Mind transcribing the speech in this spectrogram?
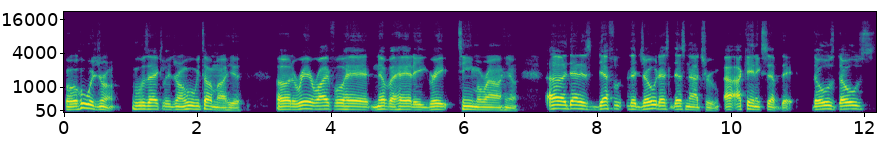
Or who was drunk? Who was actually drunk? Who are we talking about here? Uh, the Red Rifle had never had a great team around him. Uh, that is definitely that Joe. That's that's not true. I, I can't accept that. Those those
